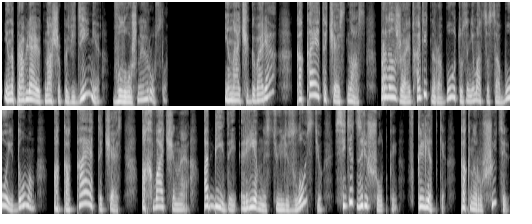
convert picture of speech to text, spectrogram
и направляют наше поведение в ложное русло. Иначе говоря, какая-то часть нас продолжает ходить на работу, заниматься собой и домом, а какая-то часть, охваченная обидой, ревностью или злостью, сидит за решеткой, в клетке, как нарушитель,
